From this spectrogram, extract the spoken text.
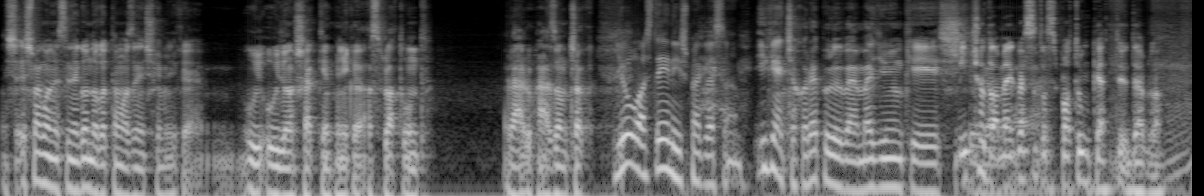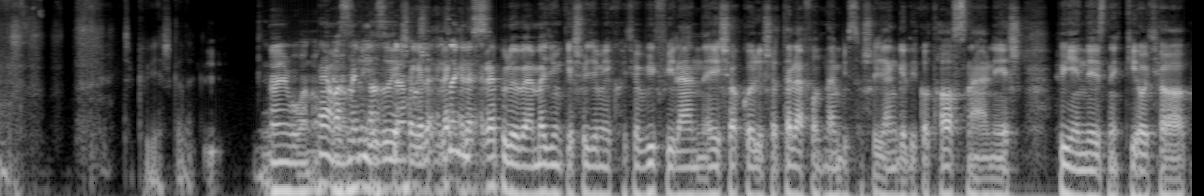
És, és megmondom, hogy gondolkodtam azon is, hogy mondjuk új, újdonságként mondjuk a splatoon ráruházom, csak... Jó, azt én is megveszem. Igen, csak a repülővel megyünk, és... Micsoda, megveszed a Splatoon 2 Debla? Csak hülyeskedek. Na jó van. Nem, az, az, az, az, az, repülővel megyünk, és ugye még hogyha wifi lenne, és akkor is a telefont nem biztos, hogy engedik ott használni, és hülyén néznék ki, hogyha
